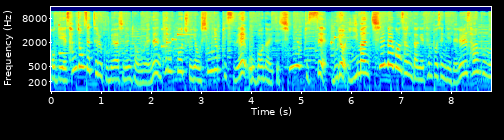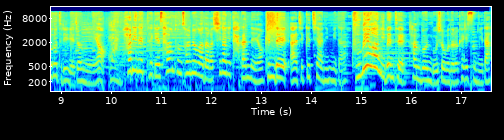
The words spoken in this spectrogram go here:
거기에 3종 세트를 구매하시는 경우에는 템포 중형 16피스에 오버나이트 16피스 무려 27,700원 상당의 템포 생리대를 사은품으로 드릴 예정이에요. 할인 혜택에 사은품 설명하다가 시간이 다 갔네요. 근데 아직 끝이 아닙니다. 구매왕 이벤트 한 분 모셔보도록 하겠습니다.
